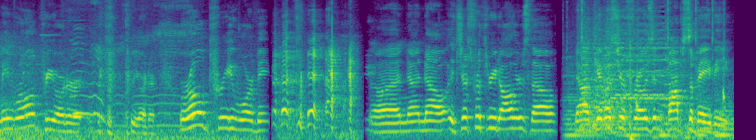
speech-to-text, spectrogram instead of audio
mean, we're all pre-order, pre-order. We're all pre-war baby. uh, no, no, it's just for three dollars though. Now give us your frozen pops the baby,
